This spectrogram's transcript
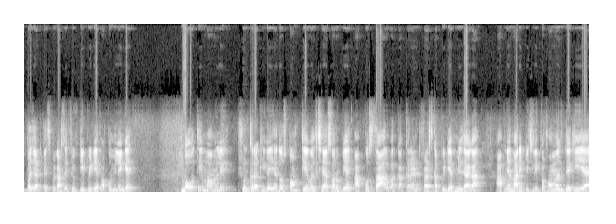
बजट का। इस प्रकार से फिफ्टी पीडीएफ आपको मिलेंगे। बहुत ही मामूली शुल्क रखी गई है दोस्तों, केवल छह सौ आपको साल भर का करंट अफेयर्स का पीडीएफ मिल जाएगा। आपने हमारी पिछली परफॉर्मेंस देखी है।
